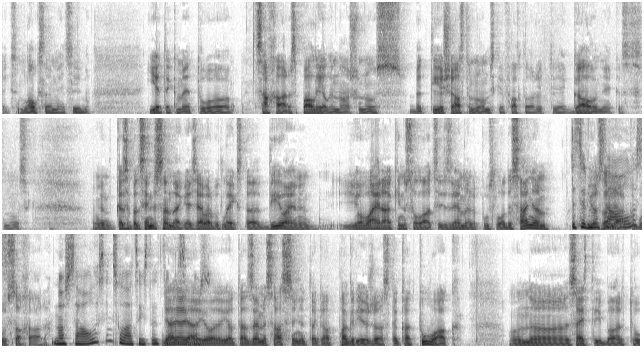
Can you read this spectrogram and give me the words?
teiksim, lauksaimniecība ietekmē to Sahāras palielināšanos, bet tieši astronomiskie faktori ir tie galvenie, kas nosaka. Kas ir pats interesantākais, jā, varbūt liekas tā dīvaini, jo vairāk insolācijas ziemeļa puslode saņem, Tas ir no saules. būs Sahāra. No saules insolācijas. Tad, jā, jā, jā jo, jo tā zemes asiņa tā kā pagriežās tā kā tuvāk un uh, saistībā ar to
